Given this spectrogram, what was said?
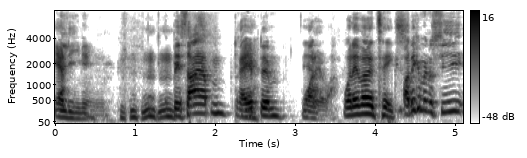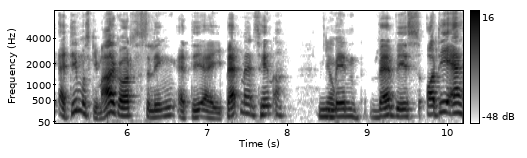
ja. af ligningen. Besejre dem, dræbe ja. dem, whatever. whatever it takes. Og det kan man jo sige, at det er måske meget godt, så længe at det er i Batmans hænder. Jo. Men hvad hvis? Og det er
